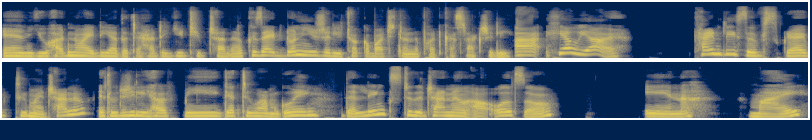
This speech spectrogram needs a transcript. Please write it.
and you had no idea that I had a YouTube channel, because I don't usually talk about it on the podcast actually, uh, here we are kindly subscribe to my channel. It'll really help me get to where I'm going. The links to the channel are also in my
